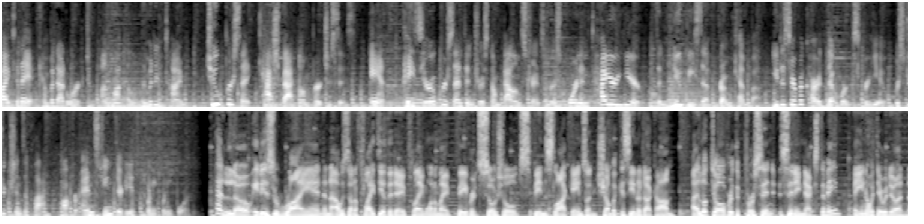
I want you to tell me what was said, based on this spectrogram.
Apply today at Kemba.org to unlock a limited time 2% cash back on purchases and pay 0% interest on balance transfers for an entire year with a new visa from Kemba. You deserve a card that works for you. Restrictions apply. Offer ends June 30th, 2024. Hello, it is Ryan, and I was on a flight the other day playing one of my favorite social spin slot games on chumbacasino.com. I looked over the person sitting next to me, and you know what they were doing?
